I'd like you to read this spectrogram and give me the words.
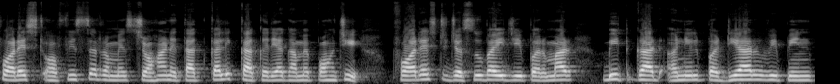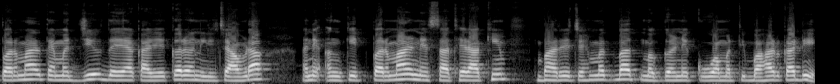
ફોરેસ્ટ ઓફિસર રમેશ ચૌહાણે તાત્કાલિક કાંકરિયા ગામે પહોંચી forest Jasubhaiji Parmar beat guard Anil Padhiyar, Vipin Parmar તેમજ જીવદયા કાર્યકર અનિલ ચાવડા અને અંકિત પરમારને સાથે રાખી ભારે જહેમત બાદ મગરને કૂવામાંથી બહાર કાઢી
